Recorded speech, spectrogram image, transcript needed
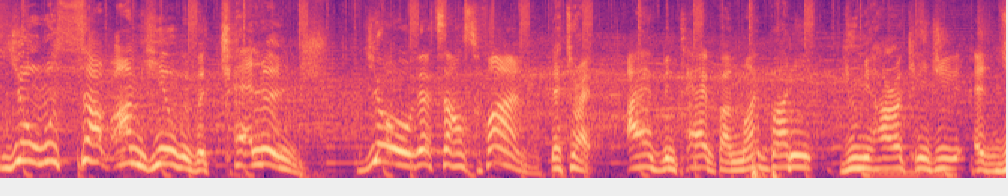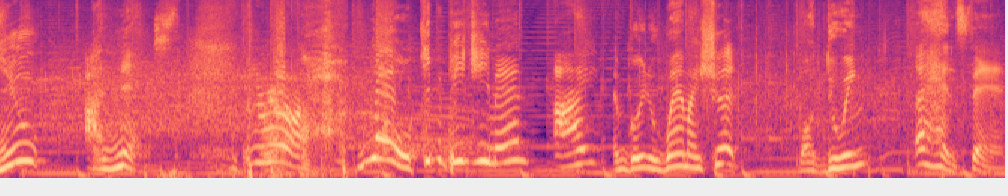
Yo, what's up? I'm here with a challenge. Yo, that sounds fun. That's right. I have been tagged by my buddy Yumihara KG and you are next. Whoa, keep it PG, man. I am going to wear my shirt while doing a handstand.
